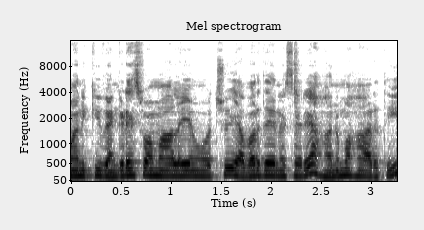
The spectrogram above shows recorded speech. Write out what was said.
మనకి వెంకటేశ్వర ఆలయం వచ్చు ఎవరిదైనా సరే హనుమ హారతి.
